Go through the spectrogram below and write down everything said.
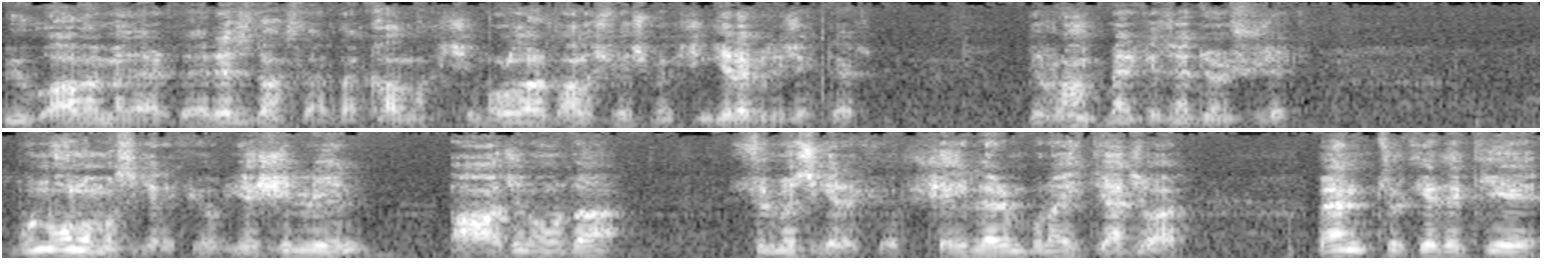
büyük AVM'lerde, rezidanslarda kalmak için, oralarda alışveriş etmek için gelebilecekler. Bir rant merkezine dönüşecek. Bunun olmaması gerekiyor. Yeşilliğin, ağacın orada sürmesi gerekiyor. Şehirlerin buna ihtiyacı var. Ben Türkiye'deki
